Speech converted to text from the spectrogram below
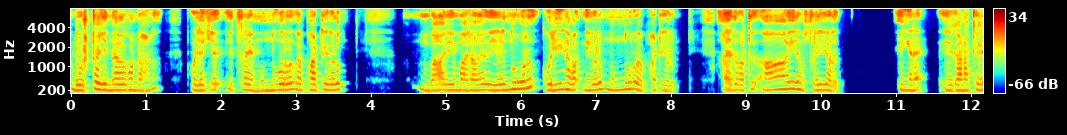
ദുഷ്ടചിന്തകൾ കൊണ്ടാണ് പുള്ളിക്ക് ഇത്രയും മുന്നൂറ് വെപ്പാട്ടികളും ഭാര്യമാർ അതായത് എഴുന്നൂറ് കുലീന പത്നികളും മുന്നൂറ് വെപ്പാട്ടികളും അതായത് പത്ത് ആയിരം സ്ത്രീകൾ ഇങ്ങനെ ഈ കണക്കിൽ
